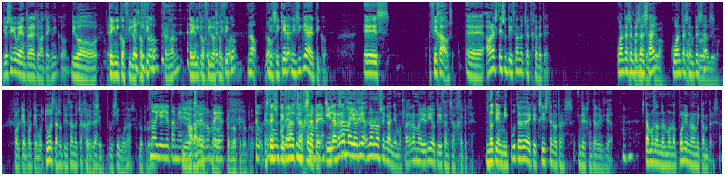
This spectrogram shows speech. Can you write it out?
Yo sí que voy a entrar en el tema técnico. Digo, técnico-filosófico, Ético. perdón. Técnico-filosófico. ético. No, No, ni, siquiera, ni siquiera ético. Es. Fijaos, eh, ahora estáis utilizando ChatGPT. ¿Cuántas empresas hay? en privado. ¿Cuántas Por empresas? plural, digo. ¿Por qué? Porque tú estás utilizando ChatGPT. singular, no. No, yo, yo también. Y de yo hecho, también. hombre, Perdón, perdón, Estáis utilizando ChatGPT. Y la gran mayoría, no nos engañemos, la gran mayoría utilizan ChatGPT. No tienen ni puta idea de que existen otras inteligencias artificiales. Estamos dando el monopolio a una única empresa.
